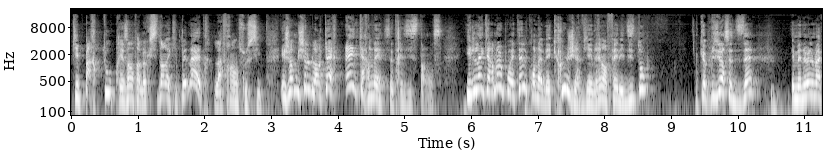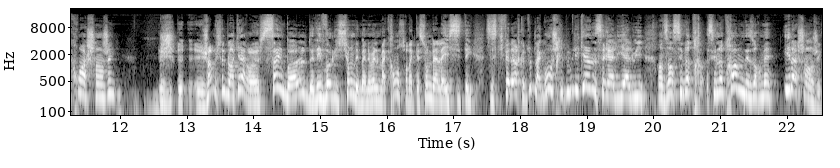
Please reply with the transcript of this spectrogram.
qui est partout présente en Occident et qui pénètre la France aussi. Et Jean-Michel Blanquer incarnait cette résistance. Il l'incarnait un point tel qu'on avait cru, j'y reviendrai en fin d'édito, que plusieurs se disaient Emmanuel Macron a changé. Euh, Jean-Michel Blanquer un symbole de l'évolution d'Emmanuel Macron sur la question de la laïcité. C'est ce qui fait d'ailleurs que toute la gauche républicaine s'est ralliée à lui en disant c'est notre, c'est notre homme désormais. Il a changé.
